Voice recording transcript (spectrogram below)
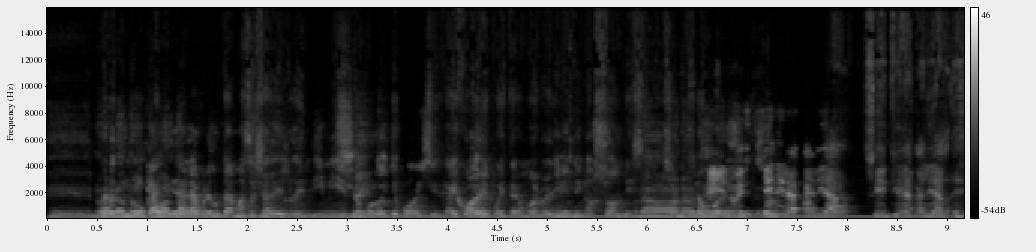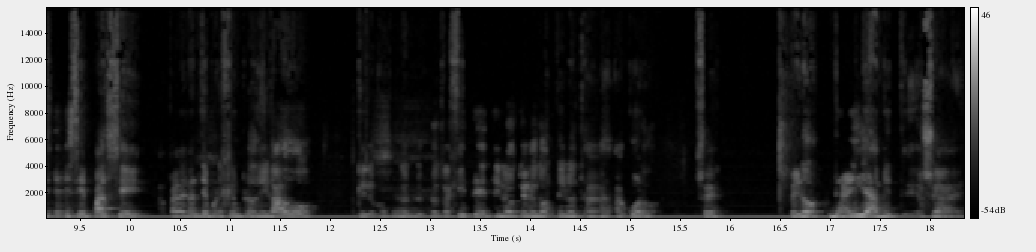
eh, no Pero tiene calidad de- la pregunta más allá del rendimiento, Sí. porque hoy te puedo decir que hay jugadores que pueden tener un buen rendimiento y no son de No, selección. no, ¿Viste los Sí, jugadores de Luis, selección? tiene la calidad, sí, tiene la calidad, es- ese pase para adelante, por ejemplo, de Gago, que lo, Sí. lo- lo trajiste, te lo, te lo, te lo acuerdo. Sí. Pero de ahí a met- o sea,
